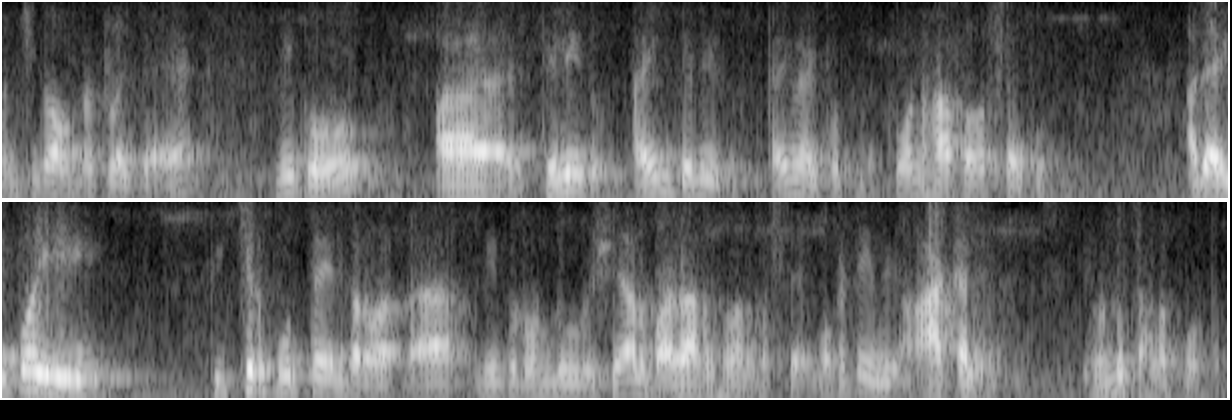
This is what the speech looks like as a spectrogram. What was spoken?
మంచిగా ఉన్నట్లయితే మీకు తెలీదు టైం తెలీదు. టైం అయిపోతుంది. టూ అండ్ హాఫ్ అవర్స్ అయిపోతుంది. అది అయిపోయి పిక్చర్ పూర్తయిన తర్వాత మీకు రెండు విషయాలు బాగా అనుభవానికి వస్తాయి. ఒకటి ఆకలి రెండు తలపోవటం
